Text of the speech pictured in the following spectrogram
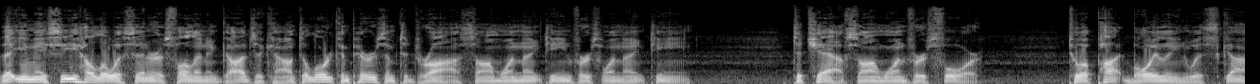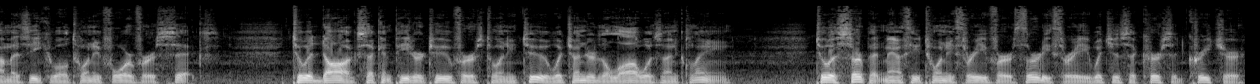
That you may see how low a sinner has fallen in God's account, the Lord compares him to dross, Psalm 119 verse 119. To chaff, Psalm 1 verse 4. To a pot boiling with scum, Ezekiel 24 verse 6. To a dog, 2 Peter 2 verse 22, which under the law was unclean. To a serpent, Matthew 23 verse 33, which is a cursed creature.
